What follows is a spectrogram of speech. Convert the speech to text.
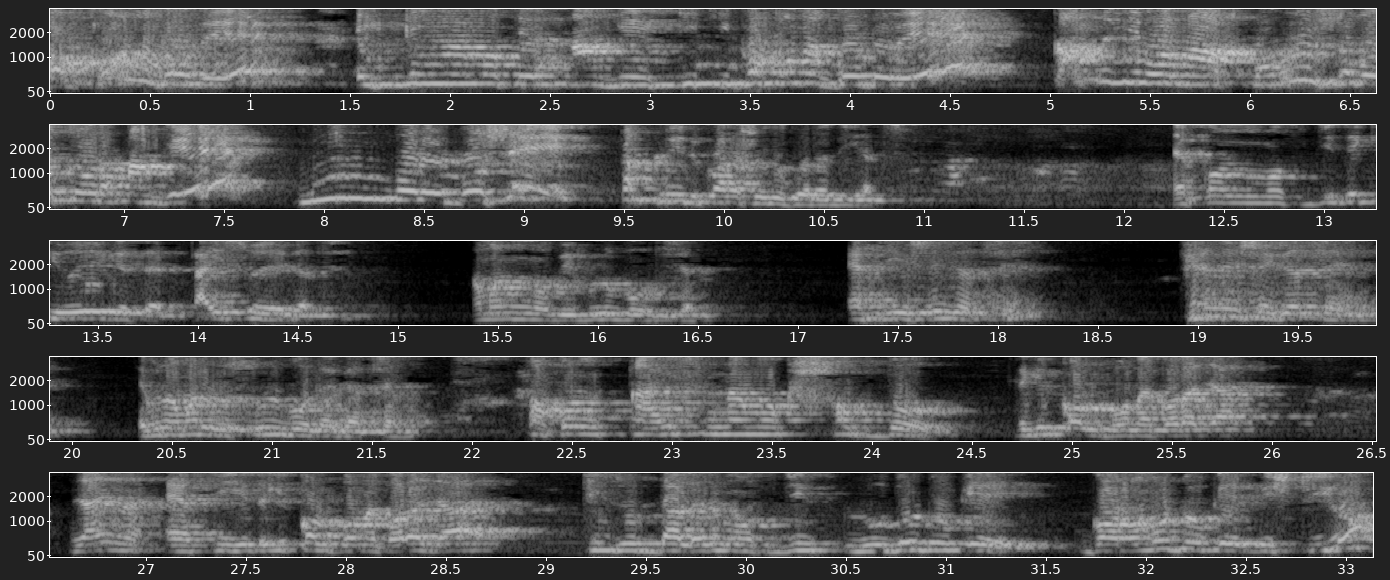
কখন হবে? এই কেয়ামতের আগে কি কি ঘটনা ঘটবে? কামলিওয়ালা বছর আগে নিম্বরে বসে করা শুরু করে দিয়েছে। এখন মসজিদে কি হয়ে গেছে? টাইস হয়ে গেছে। আমার নবীগুলো বলছেন এসি এসে গেছে, ফ্যান এসে গেছে, এগুলো আমার রসুল বলে গেছেন। তখন টাইস নামক শব্দ কি কল্পনা করা যায়। যায় না এসি এটা কি কল্পনা করা যায়। খিজুর ডালের মসজিদ রুদো ঢুকে, গরমও ঢুকে, বৃষ্টিও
